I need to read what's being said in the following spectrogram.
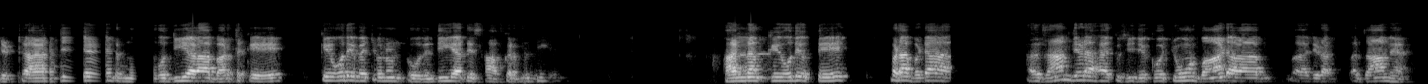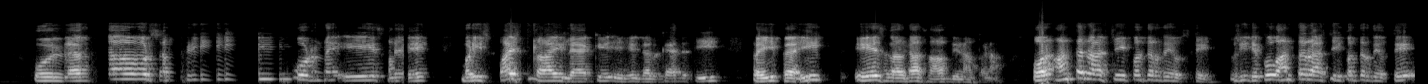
ਡਿਟਰਜੈਂਟ ਮੋਦੀ ਵਾਲਾ ਵਰਤ ਕੇ ਕਿ ਉਹਦੇ ਵਿੱਚ ਉਹਨਾਂ ਨੂੰ ਧੋ ਦਿੰਦੀ ਆ ਤੇ ਸਾਫ਼ ਕਰ ਦਿੰਦੀ ਹੈ ਹਾਲਾਂਕਿ ਉਹਦੇ ਉੱਤੇ ਬੜਾ ਵੱਡਾ ਇਲਜ਼ਾਮ ਜਿਹੜਾ ਹੈ, ਤੁਸੀਂ ਦੇਖੋ ਚੋਣ ਬਾਂਡ ਵਾਲਾ ਜਿਹੜਾ ਇਲਜ਼ਾਮ ਹੈ, ਉਹ ਲੱਗਦਾ ਔਰ ਸੁਪਰੀਮ ਕੋਰਟ ਨੇ ਇਸ ਦੇ ਬੜੀ ਸਪਸ਼ਟ ਰਾਏ ਲੈ ਕੇ ਇਹ ਗੱਲ ਕਹਿ ਦਿੱਤੀ, ਭਈ ਭਈ ਇਸ ਗੱਲ ਦਾ ਸਾਥ ਦੇਣਾ ਪੈਣਾ। ਔਰ ਅੰਤਰਰਾਸ਼ਟਰੀ ਪੱਧਰ ਦੇ ਉੱਤੇ, ਤੁਸੀਂ ਦੇਖੋ ਅੰਤਰਰਾਸ਼ਟਰੀ ਪੱਧਰ ਦੇ ਉੱਤੇ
